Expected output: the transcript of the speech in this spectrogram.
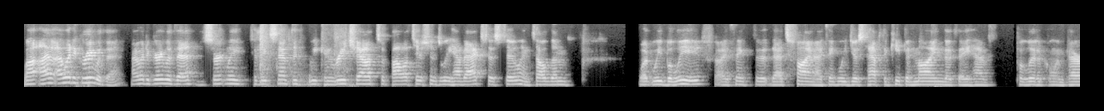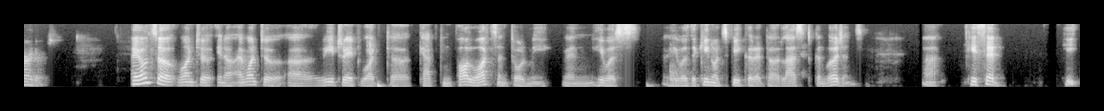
Well, I, I, would agree with that. I would agree with that. Certainly, to the extent that we can reach out to politicians we have access to and tell them what we believe, I think that that's fine. I think we just have to keep in mind that they have political imperatives. I also want to, you know, I want to uh, reiterate what uh, Captain Paul Watson told me when he was he was the keynote speaker at our last convergence. Uh, he said he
